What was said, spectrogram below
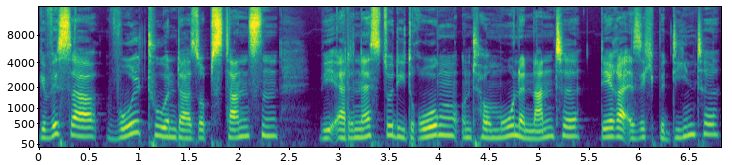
gewisser wohltuender Substanzen, wie Ernesto die Drogen und Hormone nannte, derer er sich bediente,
